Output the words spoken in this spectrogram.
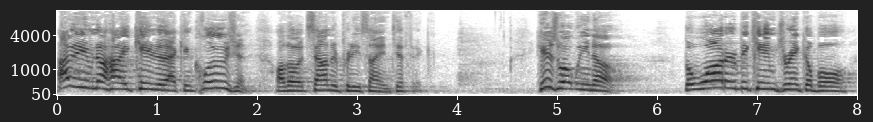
I don't even know how he came to that conclusion, although it sounded pretty scientific. Here's what we know the water became drinkable,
